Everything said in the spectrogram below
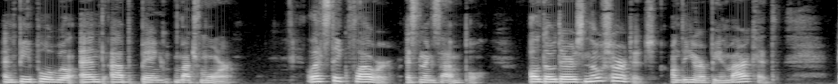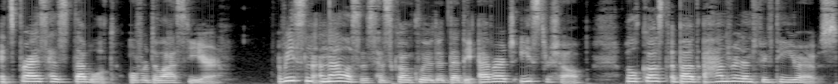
and people will end up paying much more. Let's take flour as an example. Although there is no shortage on the European market, its price has doubled over the last year. Recent analysis has concluded that the average Easter shop will cost about 150 euros.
